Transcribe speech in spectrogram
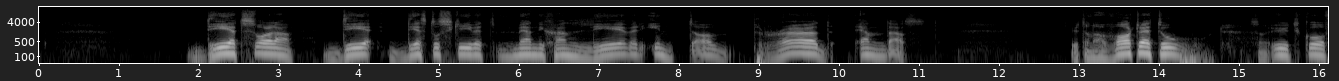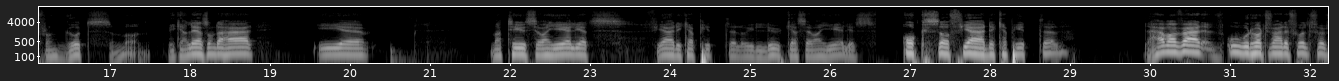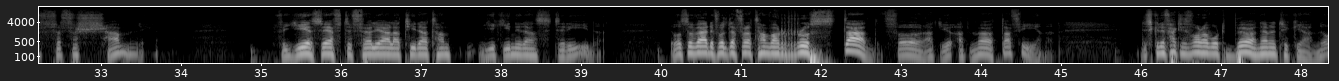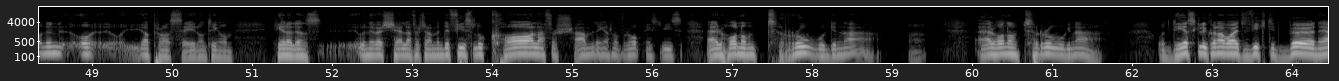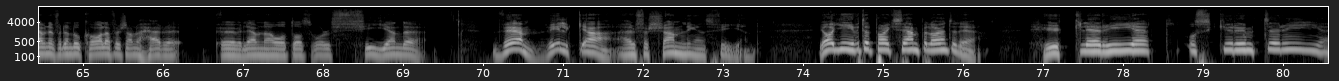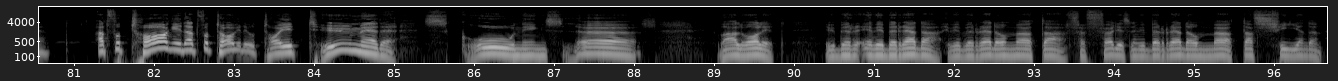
Det, svarade han, det, det står skrivet människan lever inte av bröd endast utan av vart och ett ord som utgår från Guds mun. Vi kan läsa om det här i eh, Matteus evangeliets fjärde kapitel och i Lukas evangeliets också fjärde kapitel. Det här var värde, oerhört värdefullt för, för församlingen. För Jesu efterföljare alla tider att han gick in i den striden. Det var så värdefullt därför att han var rustad för att, att möta fienden. Det skulle faktiskt vara vårt bönämne tycker jag. Och, nu, och, och jag säger någonting om hela den universella församlingen. Det finns lokala församlingar som förhoppningsvis är honom trogna. Är honom trogna. Och det skulle kunna vara ett viktigt bönämne för den lokala församlingen. Herre, överlämna åt oss vår fiende. Vem, vilka är församlingens fiende? Jag har givit ett par exempel, har jag inte det? Hyckleriet och skrymteriet. Att få tag i det, att få tag i det och ta itu med det. Skoningslös. Vad allvarligt. Är vi beredda? Är vi beredda att möta förföljelsen? Är vi beredda att möta fienden?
